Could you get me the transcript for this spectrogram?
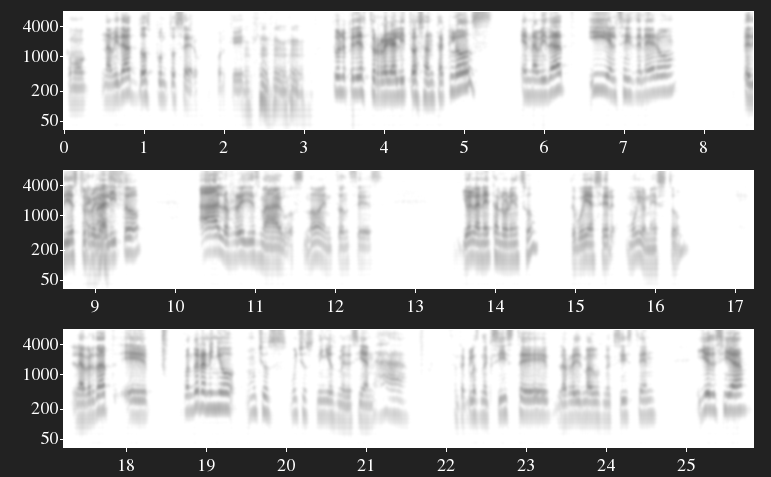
como Navidad 2.0, porque tú le pedías tu regalito a Santa Claus en Navidad y el 6 de enero pedías tu Hay más. regalito a los Reyes Magos, ¿no? Entonces, yo la neta, Lorenzo, te voy a ser muy honesto. La verdad, eh, cuando era niño, muchos, muchos niños me decían, ah, Santa Claus no existe, los Reyes Magos no existen. Y yo decía,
